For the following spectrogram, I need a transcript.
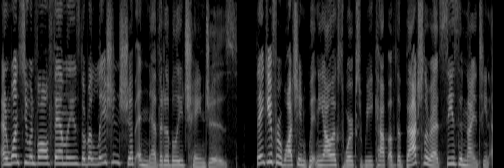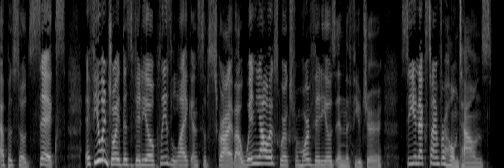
And once you involve families, the relationship inevitably changes. Thank you for watching Whitney Alex Works recap of The Bachelorette Season 19, Episode 6. If you enjoyed this video, please like and subscribe at Whitney Alex Works for more videos in the future. See you next time for Hometowns.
